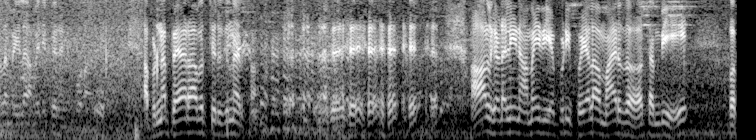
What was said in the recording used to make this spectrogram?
தலைமையில அமைதி பேரணி போறாங்க. அப்படின்னா பேராபத்து இருக்குன்னு அர்த்தம். ஆழ்கடலின் அமைதி எப்படி புயலா மாறுதோ தம்பி இப்ப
